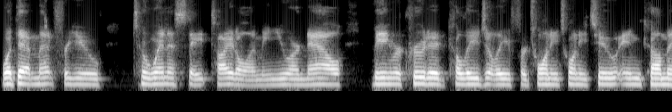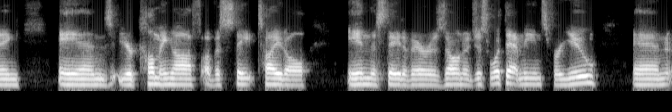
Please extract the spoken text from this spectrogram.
what that meant for you to win a state title. I mean, you are now being recruited collegiately for 2022 incoming, and you're coming off of a state title in the state of Arizona. Just what that means for you and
